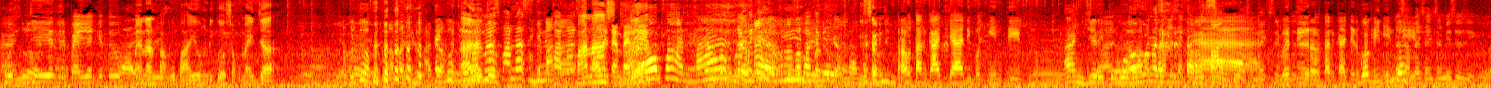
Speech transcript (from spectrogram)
kuek. Anjir, jadi peyek itu. Mainan paku payung digosok meja. Itu apa? Apa tuh? Eh, gua belum Ada. Mas. panas sih gini panas. Panas. Oh, panas. Iseng. Rautan kaca dibuat ngintip. Anjir, itu gua gua banget. Taruh ekstrim. paku. Sampai ekstrim Gue itu tuh rautan kaca Gua dipakai gitu ngintip. doang. sampai ekstrim itu sih gua.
